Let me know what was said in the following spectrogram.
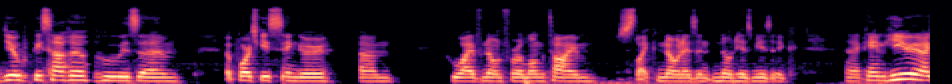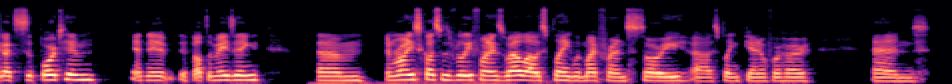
Diogo Piçarra, who is um, a Portuguese singer um, who I've known for a long time, just like known as in known his music, uh, came here. I got to support him, and it, it felt amazing. Um, and Ronnie Scott's was really fun as well. I was playing with my friend Story. Uh, I was playing piano for her, and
